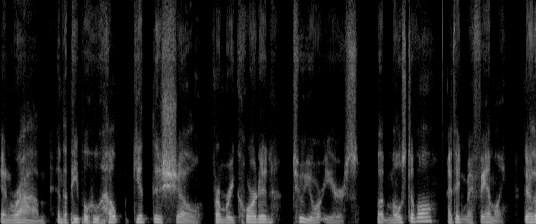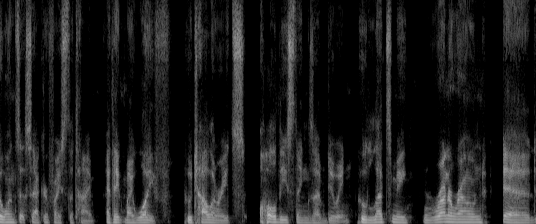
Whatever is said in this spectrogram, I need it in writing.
and Rob and the people who help get this show from recorded to your ears. But most of all, I thank my family. They're the ones that sacrifice the time. I thank my wife, who tolerates all these things I'm doing, who lets me run around and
